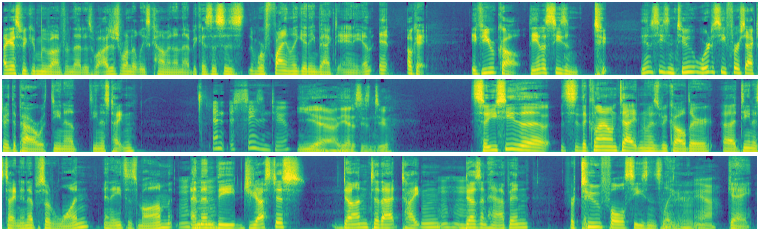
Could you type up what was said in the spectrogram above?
I guess we can move on from that as well. I just want to at least comment on that because this is we're finally getting back to Annie. And, and okay, if you recall, the end of season two, the end of season two, where does he first activate the power with Dina, Dina's Titan? And it's season two. Yeah, the end of season two. So you see the see the clown Titan, as we called her, uh, Dina's Titan in episode one, and eats his mom, and then the justice done to that Titan doesn't happen for two full seasons mm-hmm. later. Yeah. Okay,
